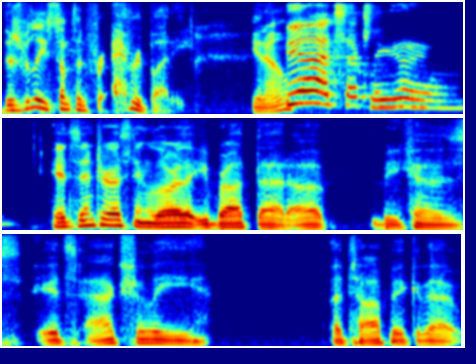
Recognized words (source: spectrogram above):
There's really something for everybody. You know. yeah, exactly. Yeah, yeah. It's interesting, Laura, that you brought that up because it's actually a topic that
